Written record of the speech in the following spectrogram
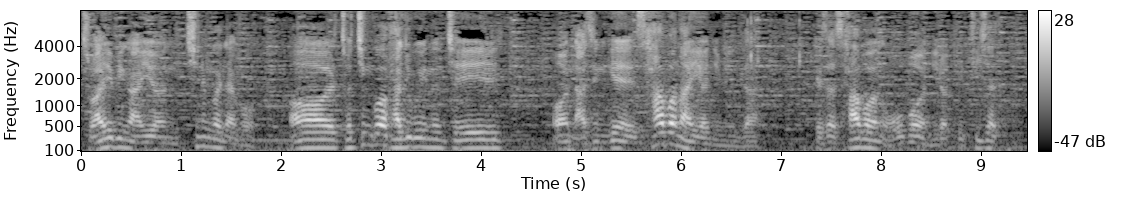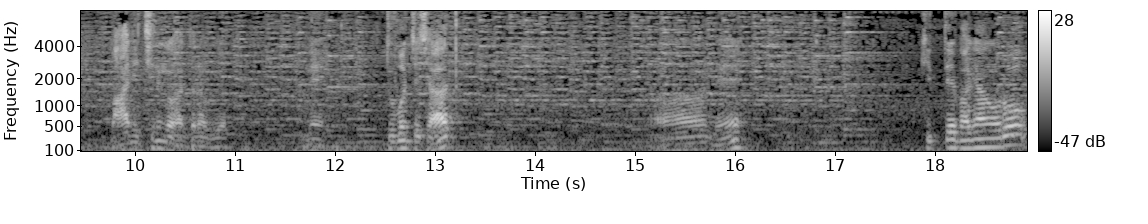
드라이빙 아이언 치는 거냐고. 어, 저 친구가 가지고 있는 제일 어, 낮은 게 4번 아이언입니다. 그래서 4번, 5번 이렇게 티샷 많이 치는 것 같더라고요. 네. 두 번째 샷. 아, 네. 깃대 방향으로,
